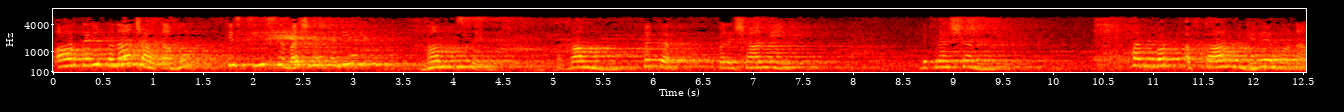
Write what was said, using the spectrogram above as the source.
اور تیری پناہ چاہتا ہوں، کس چیز سے بچنے کے لیے؟ ہم سے۔ غم، فکر، پریشانی ڈپریشن ہر وقت افکار میں گھرے ہونا،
